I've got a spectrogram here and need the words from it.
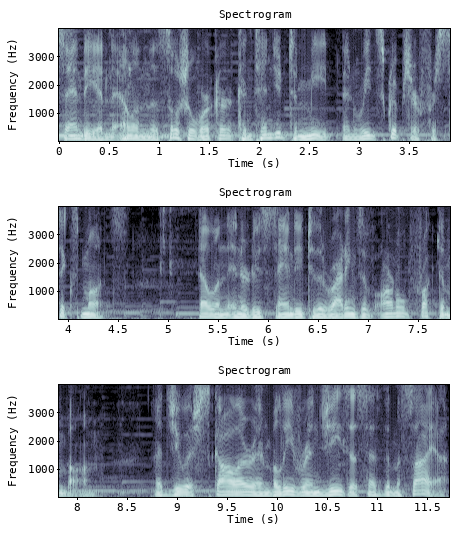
Sandy and Ellen, the social worker, continued to meet and read scripture for six months. Ellen introduced Sandy to the writings of Arnold Fruchtenbaum, a Jewish scholar and believer in Jesus as the Messiah.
